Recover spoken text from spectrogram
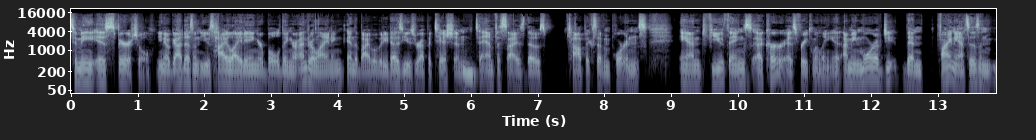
to me is spiritual. You know, God doesn't use highlighting or bolding or underlining in the Bible, but he does use repetition mm-hmm. to emphasize those topics of importance and few things occur as frequently. I mean, more of G- than finances and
